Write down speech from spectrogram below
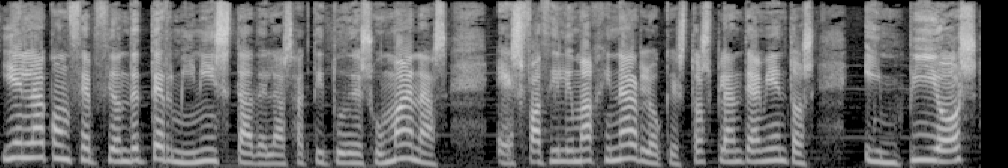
y en la concepción determinista de las actitudes humanas. Es fácil imaginar lo que estos planteamientos impíos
